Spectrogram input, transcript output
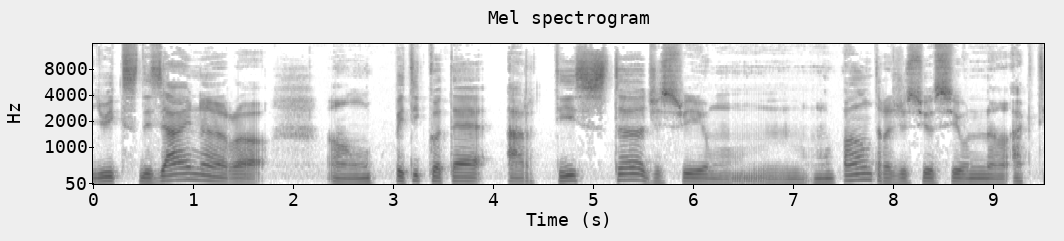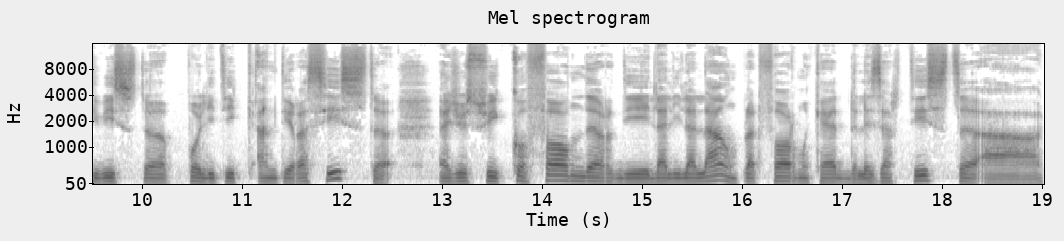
UX designer euh, en petit côté artistique je suis un, peintre, je suis aussi un activiste politique antiraciste et je suis co-founder de Lalilala, une plateforme qui aide les artistes à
